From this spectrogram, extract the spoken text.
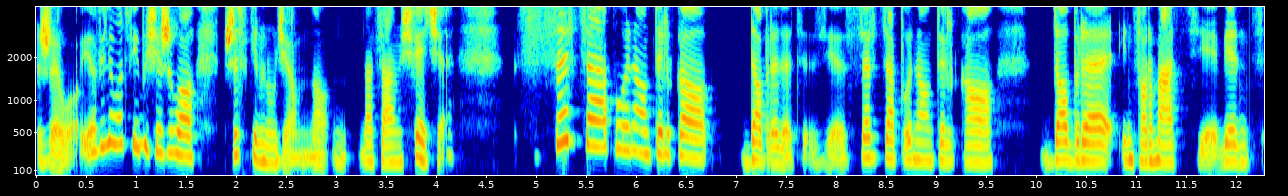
żyło i o wiele łatwiej by się żyło wszystkim ludziom no, na całym świecie. Z serca płyną tylko dobre decyzje, z serca płyną tylko dobre informacje, więc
